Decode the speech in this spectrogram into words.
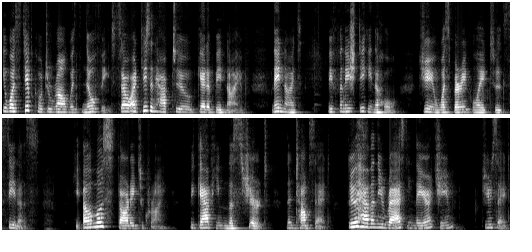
it was difficult to run with no feet, so I didn't have to get a big knife. That night, we finished digging the hole. Jim was very glad to see us. He almost started to cry. We gave him the shirt. Then Tom said, Do you have any rats in there, Jim? Jim said,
